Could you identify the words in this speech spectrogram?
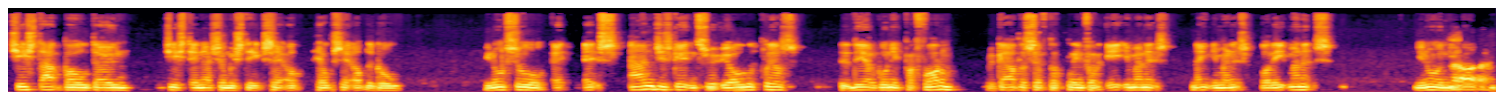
chase that ball down, just the initial mistake, set up, help set up the goal. You know, so it, it's Ange's getting through to all the players that they are going to perform, regardless if they're playing for 80 minutes, 90 minutes, or 8 minutes. You know, no,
